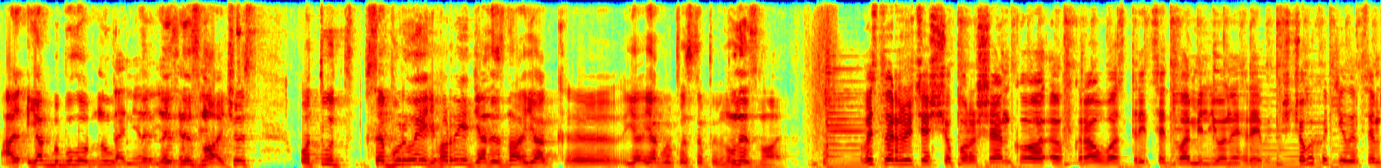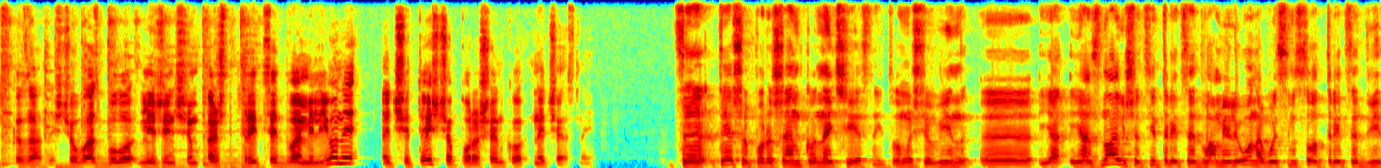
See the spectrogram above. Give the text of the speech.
А як би було, ну, Та ні, не, ну, не, не сенсі. знаю, щось отут все бурлить, горить, я не знаю, як, е, я- як би поступив. Ну, не знаю. Ви стверджуєте, що Порошенко е, вкрав у вас 32 мільйони гривень. Що ви хотіли цим сказати? Що у вас було, між іншим, аж 32 мільйони, е, чи те, що Порошенко нечесний? Це те, що Порошенко нечесний, тому що він. Е, я, я знаю, що ці 32 мільйона 832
